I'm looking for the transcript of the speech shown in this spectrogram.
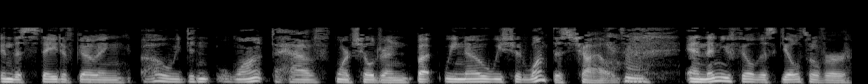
in this state of going, oh, we didn't want to have more children, but we know we should want this child. Hmm. And then you feel this guilt over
